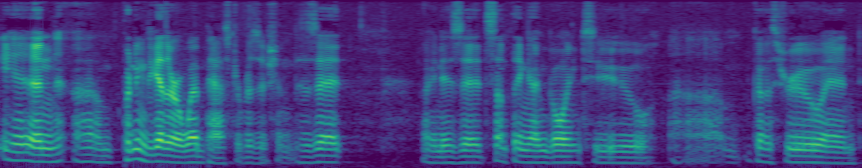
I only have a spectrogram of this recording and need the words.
in um, putting together a web pastor position, does it? I mean, is it something I'm going to um, go through and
